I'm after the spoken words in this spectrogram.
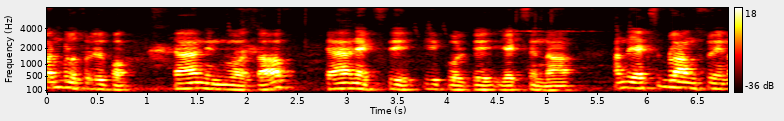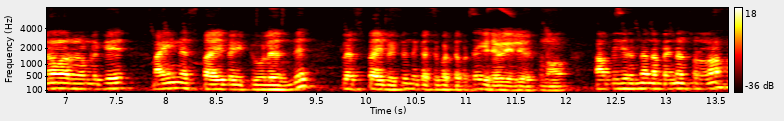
பண்பில் சொல்லியிருப்போம். Tan inverse of tan x equal to எக்ஸ்ன்னா அந்த எக்ஸ் பிலாங்ஸ் டு என்ன வரும் நம்மளுக்கு? மைனஸ் ஃபைவ் பை டூலேருந்து ப்ளஸ் ஃபைவ் பை டூ இந்த கட்டுப்படுத்தப்பட்ட இடைவெளியில் இருக்கணும். அப்படி இருந்தால் நம்ம என்ன சொல்லலாம்?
